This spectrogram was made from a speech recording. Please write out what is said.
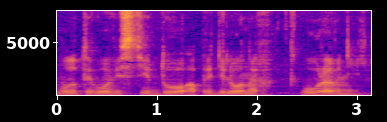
будут его вести до определенных уровней.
